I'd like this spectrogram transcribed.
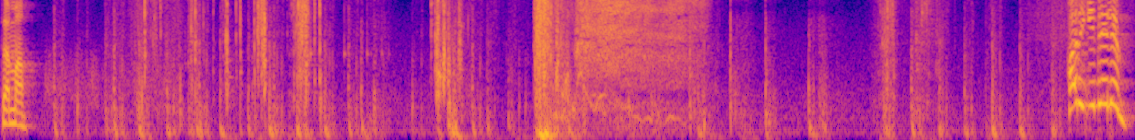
Tamam. Hadi gidelim.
